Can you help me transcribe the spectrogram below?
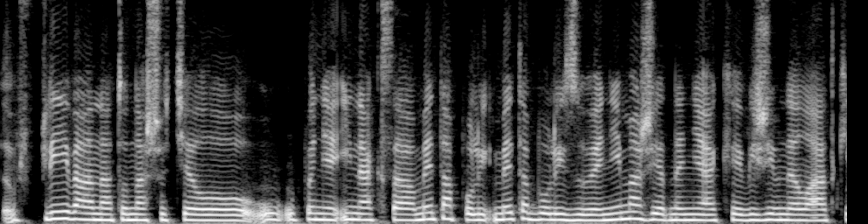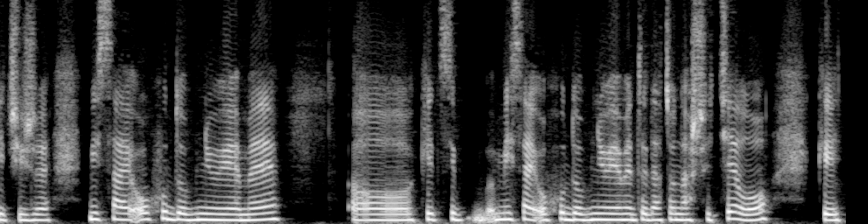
vplýva na to naše telo, úplne inak sa metabolizuje, nemá žiadne nejaké vyživné látky, čiže my sa aj ochudobňujeme, keď si, my sa aj ochudobňujeme teda to naše telo, keď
